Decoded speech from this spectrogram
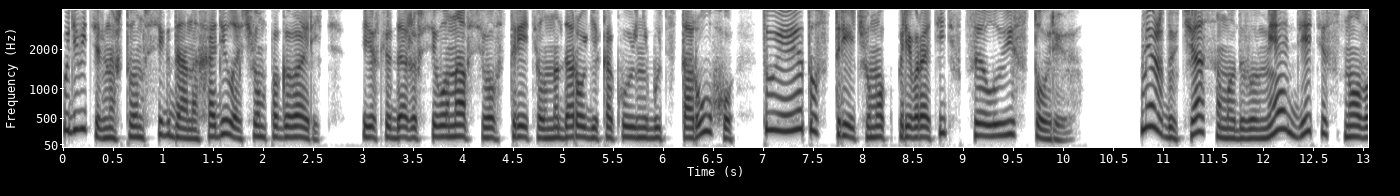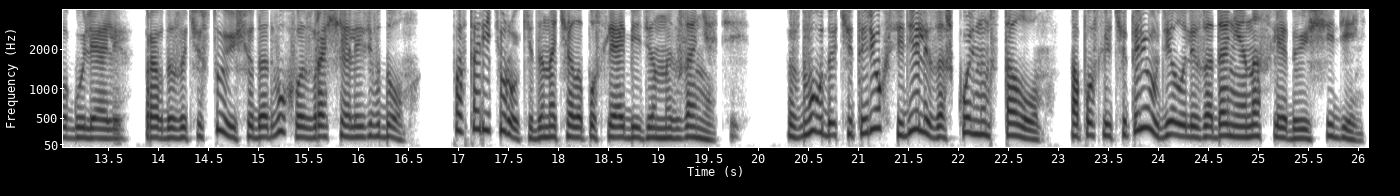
Удивительно, что он всегда находил о чем поговорить. Если даже всего-навсего встретил на дороге какую-нибудь старуху, то и эту встречу мог превратить в целую историю. Между часом и двумя дети снова гуляли, правда, зачастую еще до двух возвращались в дом. Повторить уроки до начала послеобеденных занятий. С двух до четырех сидели за школьным столом, а после четырех делали задания на следующий день.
